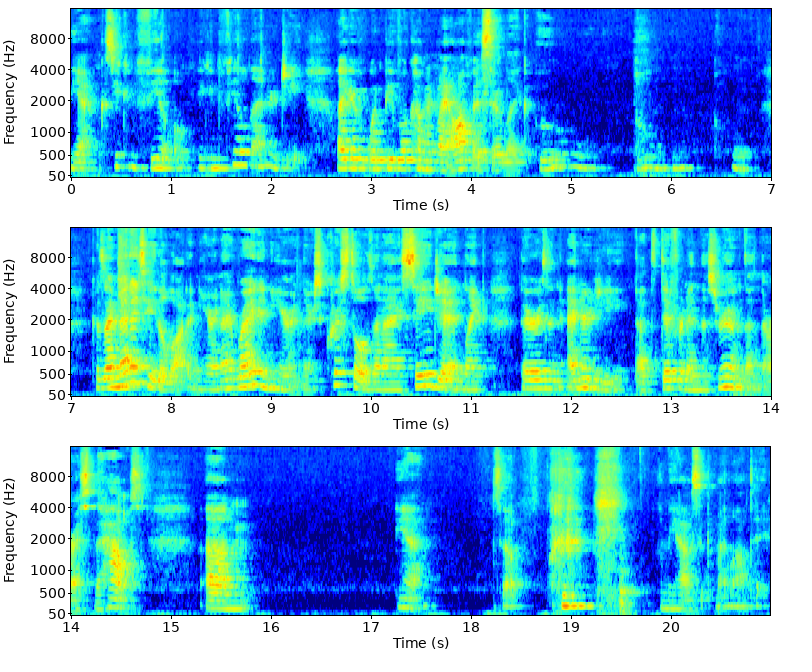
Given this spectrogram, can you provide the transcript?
yeah, because you can feel, you can feel the energy. Like if, when people come in my office, they're like, ooh, oh, oh. Because I meditate a lot in here and I write in here and there's crystals and I sage it and like there is an energy that's different in this room than the rest of the house. Um, yeah, so let me have a sip of my latte.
